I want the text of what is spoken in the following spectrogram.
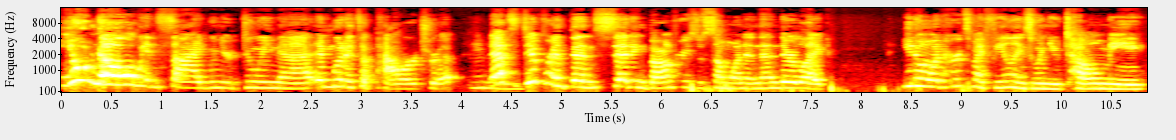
You know inside when you're doing that and when it's a power trip. Mm-hmm. That's different than setting boundaries with someone and then they're like, you know, it hurts my feelings when you tell me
